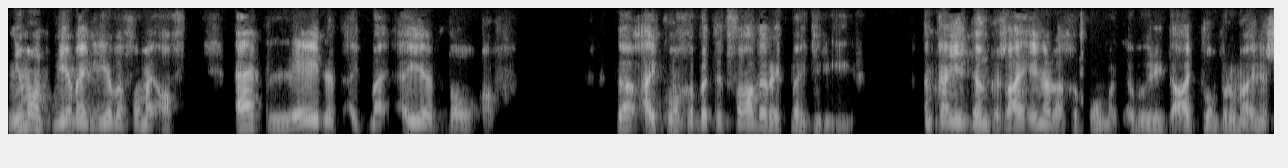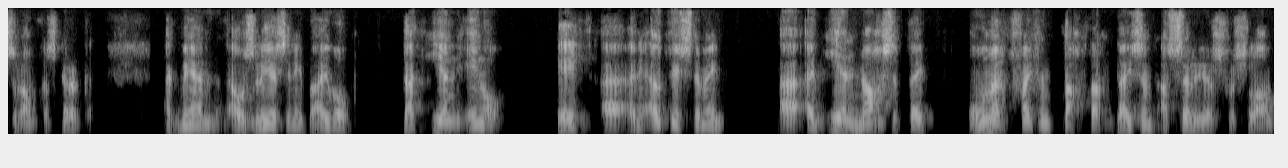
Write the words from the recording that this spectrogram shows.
niemand neem my lewe van my af. Ek lê dit uit my eie wil af nou hy kon gebid het Vader red my uit hierdie uur. En kan jy dink as daai engele gekom het, oor die daai klomp Romeine so lank geskrik het. Ek meen ons lees in die Bybel dat een engel het uh, in die Ou Testament uh, in een nag se tyd 185000 Assiriërs verslaan,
